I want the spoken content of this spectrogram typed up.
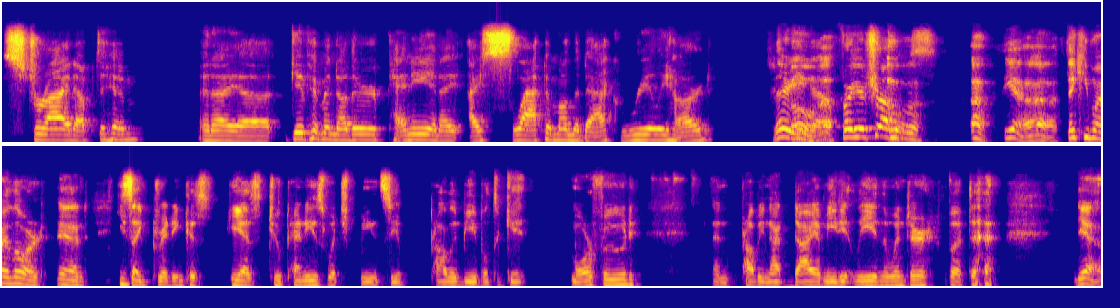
stride up to him and i uh give him another penny and i i slap him on the back really hard. There you oh, go. uh, for your troubles. oh, uh, yeah uh, thank you my lord. And he's like grinning because he has two pennies which means he'll probably be able to get more food and probably not die immediately in the winter but uh, yeah,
